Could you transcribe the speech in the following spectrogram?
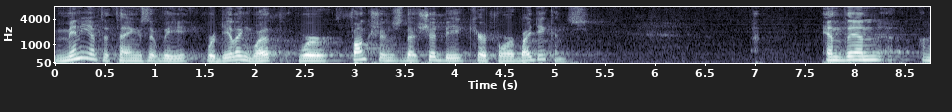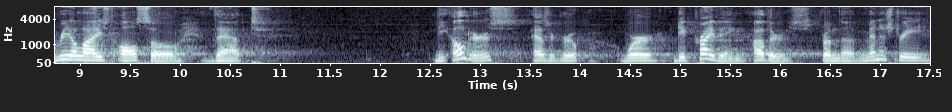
many of the things that we were dealing with were functions that should be cared for by deacons. And then realized also that the elders, as a group, were depriving others from the ministry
